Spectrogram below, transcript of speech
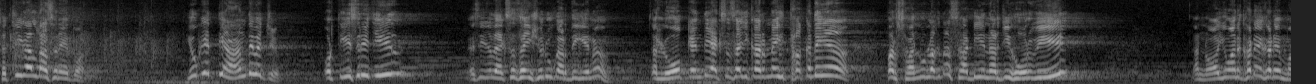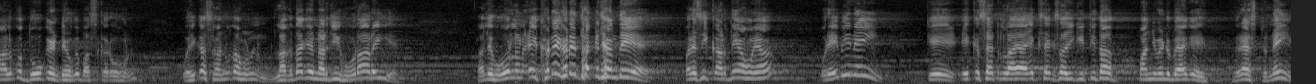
ਸੱਚੀ ਗੱਲ ਦੱਸ ਰਹੇ ਤੁਹਾਨੂੰ। ਕਿਉਂਕਿ ਧਿਆਨ ਦੇ ਵਿੱਚ, ਔਰ ਤੀਸਰੀ ਚੀਜ਼, ਅਸੀਂ ਜਦੋਂ ਐਕਸਰਸਾਈਜ਼ ਸ਼ੁਰੂ ਕਰ ਦਈਏ ਨਾ ਤਾਂ ਲੋਕ ਕਹਿੰਦੇ ਐਕਸਰਸਾਈਜ਼ ਕਰਨੇ ਹੀ ਥੱਕਦੇ ਆ, ਪਰ ਸਾਨੂੰ ਲੱਗਦਾ ਸਾਡੀ એનર્ਜੀ ਹੋਰ ਵੀ ਆ ਨੌਜਵਾਨ ਖੜੇ ਖੜੇ, ਮਾਲਕੋ 2 ਘੰਟੇ ਹੋ ਗਏ, ਬਸ ਕਰੋ ਹੁਣ। ਉਹੀ ਕਹ ਸਾਨੂੰ ਤਾਂ ਹੁਣ ਲੱਗਦਾ ਕਿ એનર્ਜੀ ਹੋਰ ਆ ਰਹੀ ਹੈ। ਹਲੇ ਹੋਰ ਲੈਣਾ ਇਹ ਖੜੇ ਖੜੇ ਥੱਕ ਜਾਂਦੇ ਐ, ਪਰ ਅਸੀਂ ਕਰਦਿਆਂ ਹੋਇਆ, ਔਰ ਇਹ ਵੀ ਨਹੀਂ ਕਿ ਇੱਕ ਸੈੱਟ ਲਾਇਆ, ਇੱਕ ਐਕਸਰਸਾਈਜ਼ ਕੀਤੀ ਤਾਂ 5 ਮਿੰਟ ਬਹਿ ਗਏ ਰੈਸਟ ਨਹੀਂ।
